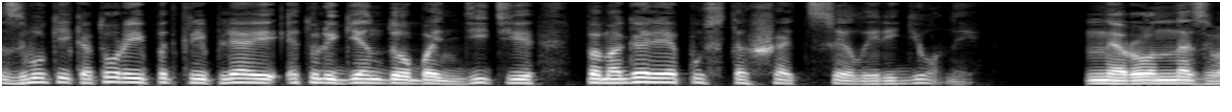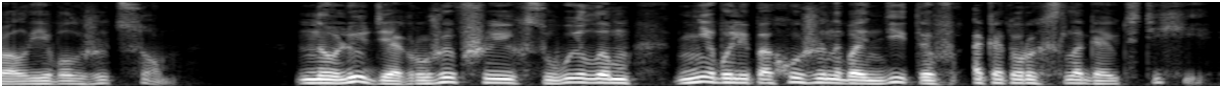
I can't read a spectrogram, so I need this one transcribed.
звуки которой, подкрепляя эту легенду о бандите, помогали опустошать целые регионы. Нерон назвал его лжецом. Но люди, окружившие их с Уиллом, не были похожи на бандитов, о которых слагают стихи.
